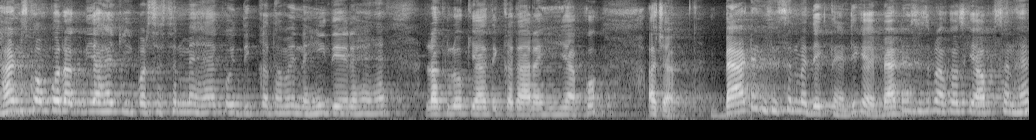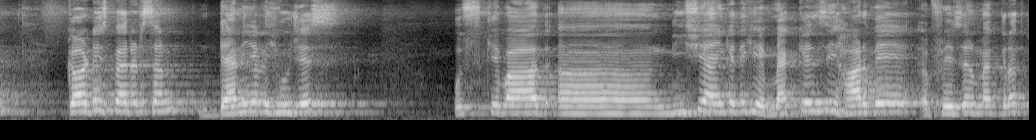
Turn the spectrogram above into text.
हैंड्स को रख दिया है कीपर सेशन में है, कोई दिक्कत हमें नहीं दे रहे हैं। रख लो, क्या दिक्कत आ रही है आपको? अच्छा बैटिंग सेशन में देखते हैं, ठीक है? बैटिंग सेशन में आपका क्या ऑप्शन है? कर्टिस पैटरसन डैनियल ह्यूजेस उसके बाद नीचे आएँगे, देखिए मैकेजी हार्वे फ्रेजर मैकग्रक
